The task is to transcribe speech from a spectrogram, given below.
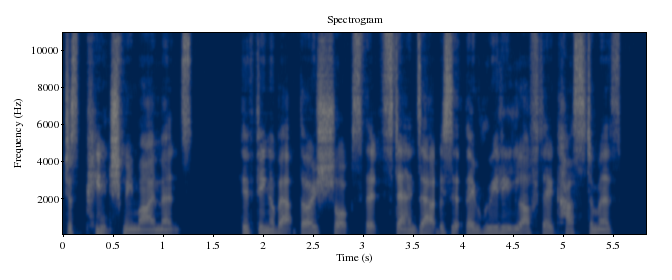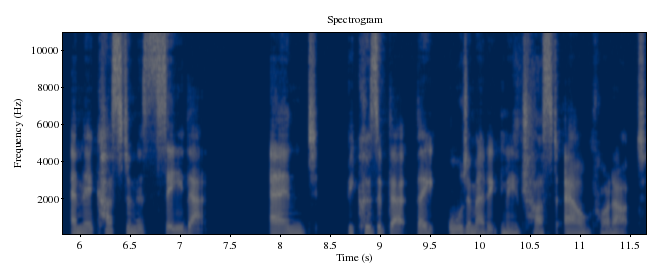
just pinch me moments. The thing about those shops that stands out is that they really love their customers and their customers see that. And because of that, they automatically trust our product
